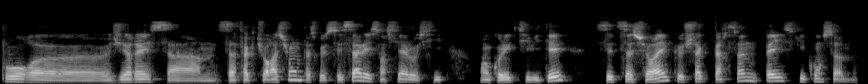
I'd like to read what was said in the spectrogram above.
pour euh, gérer sa, sa, facturation, parce que c'est ça l'essentiel aussi en collectivité, c'est de s'assurer que chaque personne paye ce qu'il consomme.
